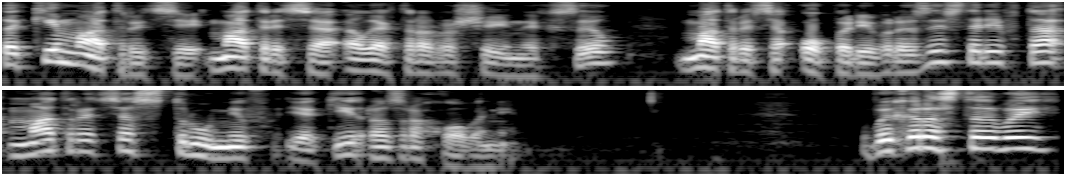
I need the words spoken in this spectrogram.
такі матриці: матриця електророшийних сил, матриця опорів резисторів та матриця струмів, які розраховані. Використовуй,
